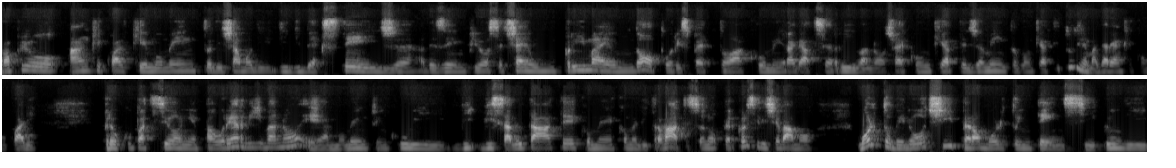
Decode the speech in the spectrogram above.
proprio anche qualche momento, diciamo, di, di, di, backstage, ad esempio, se c'è un prima e un dopo rispetto a come i ragazzi arrivano, cioè con che atteggiamento, con che attitudine, magari anche con quali preoccupazioni e paure arrivano e al momento in cui vi, vi salutate, come, come vi trovate. Sono percorsi, dicevamo, molto veloci, però molto intensi, quindi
